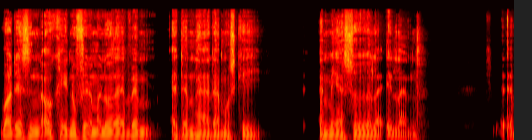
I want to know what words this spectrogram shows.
hvor det er sådan, okay, nu finder man ud af, hvem af dem her, der måske er mere søde eller et eller andet. Øh,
